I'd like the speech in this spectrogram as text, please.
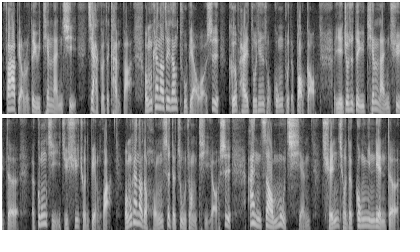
发表了对于天然气价格的看法。我们看到这张图表哦，是壳牌昨天所公布的报告，也就是对于天然气的供给以及需求的变化。我们看到的红色的柱状体哦，是按照目前全球的供应链的。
